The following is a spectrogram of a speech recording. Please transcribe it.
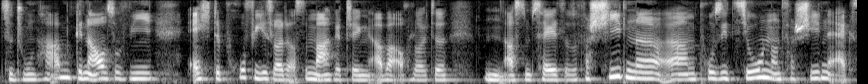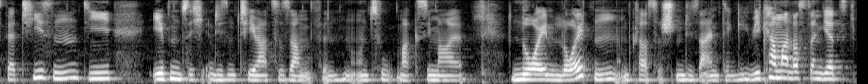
zu tun haben, genauso wie echte Profis, Leute aus dem Marketing, aber auch Leute hm, aus dem Sales, also verschiedene ähm, Positionen und verschiedene Expertisen, die eben sich in diesem Thema zusammenfinden und zu maximal neun Leuten im klassischen Design Thinking. Wie kann man das denn jetzt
